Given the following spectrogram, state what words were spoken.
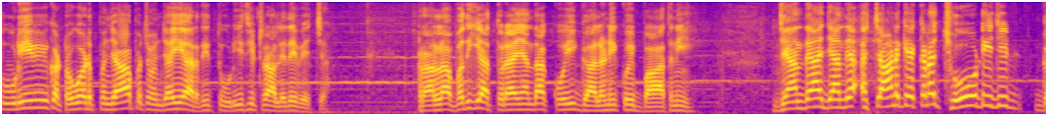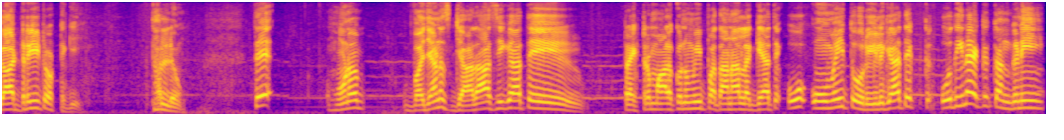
ਤੂੜੀ ਵੀ ਘੱਟੋ ਘੱਟ 50 55 ਹਜ਼ਾਰ ਦੀ ਤੂੜੀ ਸੀ ਟਰਾਲੇ ਦੇ ਵਿੱਚ। ਟਰਾਲਾ ਵਧੀਆ ਤੁਰਿਆ ਜਾਂਦਾ, ਕੋਈ ਗੱਲ ਨਹੀਂ, ਕੋਈ ਬਾਤ ਨਹੀਂ। ਜਾਂਦਿਆਂ ਜਾਂਦਿਆਂ ਅਚਾਨਕ ਇੱਕ ਨਾ ਛੋਟੀ ਜੀ ਗਾਡਰੀ ਟੁੱਟ ਗਈ ਥੱਲੋਂ। ਤੇ ਹੁਣ ਵਜਨ ਜ਼ਿਆਦਾ ਸੀਗਾ ਤੇ ਟਰੈਕਟਰ ਮਾਲਕ ਨੂੰ ਵੀ ਪਤਾ ਨਾ ਲੱਗਿਆ ਤੇ ਉਹ ਉਵੇਂ ਹੀ ਤੋਰੀ ਲਗਿਆ ਤੇ ਇੱਕ- ਉਹਦੀ ਨਾ ਇੱਕ ਕੰਗਣੀ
